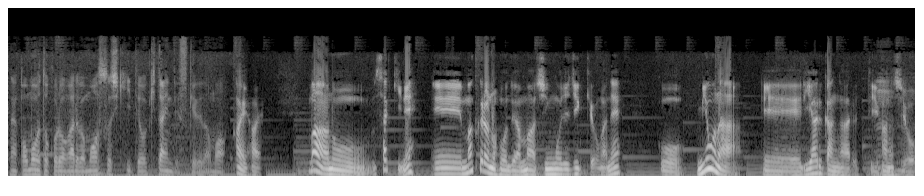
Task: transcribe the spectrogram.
なんか思うところがあればもう少し聞いておきたいんですけれども。はいはい。まあ、あの、さっきね、えー、枕の方では、まあ、シンゴジ実況がね、こう、妙な、えー、リアル感があるっていう話を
